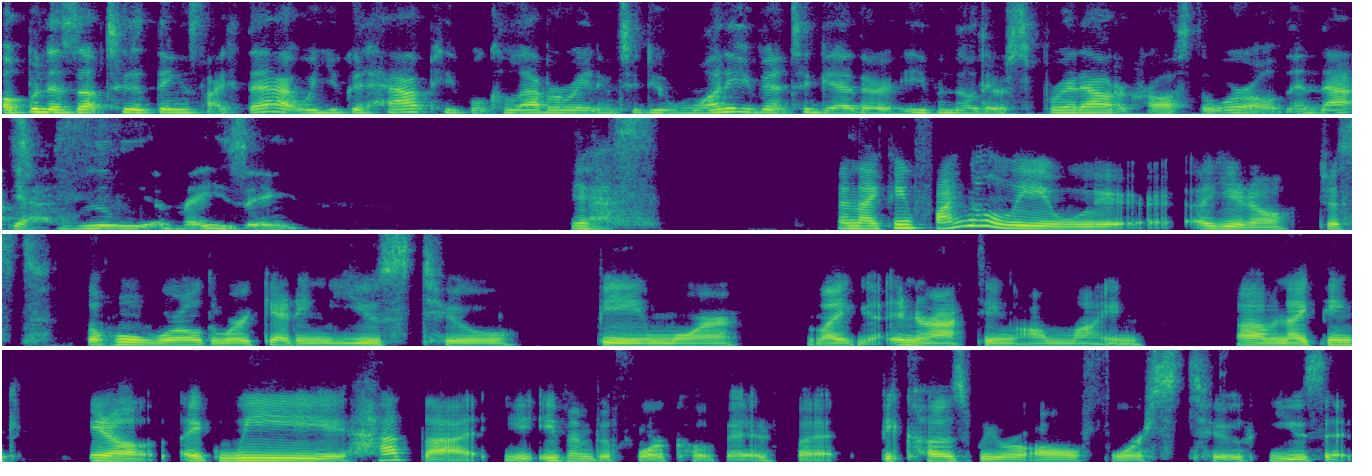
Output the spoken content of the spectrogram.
opened us up to things like that where you could have people collaborating to do one event together even though they're spread out across the world. And that's yes. really amazing. Yes. And i think finally we're uh, you know just the whole world we're getting used to being more like interacting online. Um, and i think you know like we had that even before covid but because we were all forced to use it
